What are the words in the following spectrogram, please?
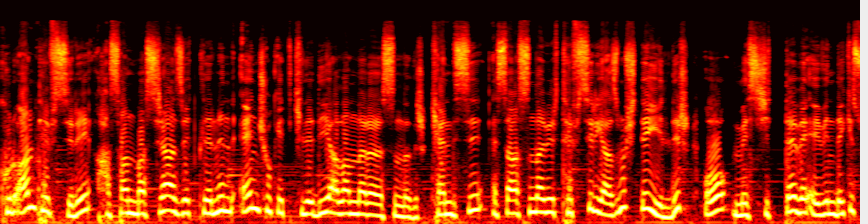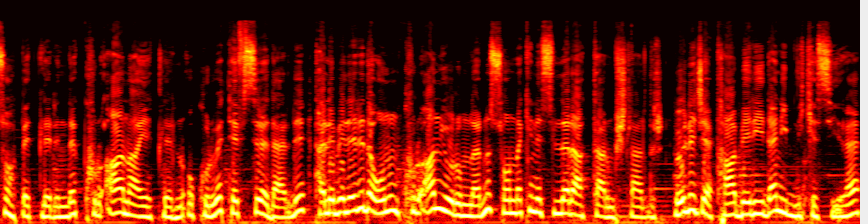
Kur'an tefsiri Hasan Basri Hazretlerinin en çok etkilediği alanlar arasındadır. Kendisi esasında bir tefsir yazmış değildir. O mescitte ve evindeki sohbetlerinde Kur'an ayetlerini okur ve tefsir ederdi. Talebeleri de onun Kur'an yorumlarını sonraki nesillere aktarmışlardır. Böylece Taberi'den İbn Kesir'e,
